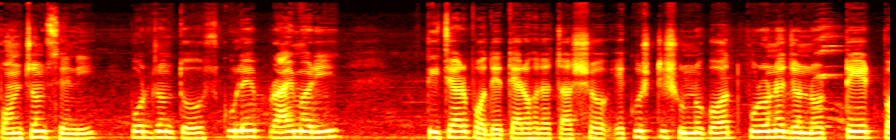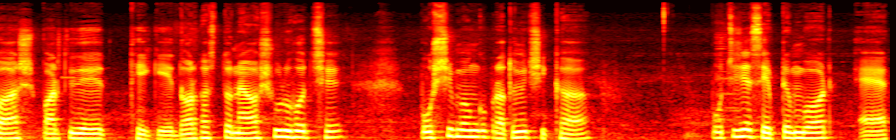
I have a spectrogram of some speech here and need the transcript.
পঞ্চম শ্রেণি পর্যন্ত স্কুলে প্রাইমারি টিচার পদে তেরো হাজার চারশো একুশটি শূন্যপদ পূরণের জন্য টেট পাস প্রার্থীদের থেকে দরখাস্ত নেওয়া শুরু হচ্ছে। পশ্চিমবঙ্গ প্রাথমিক শিক্ষা পঁচিশে সেপ্টেম্বর এক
